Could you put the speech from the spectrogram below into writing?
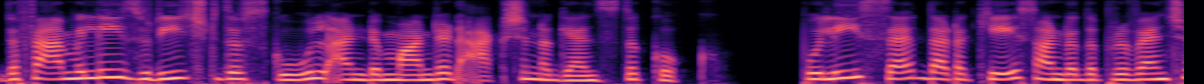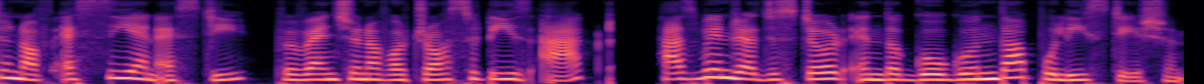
The families reached the school and demanded action against the cook. Police said that a case under the Prevention of SC and ST Prevention of Atrocities Act has been registered in the Gogunda police station.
